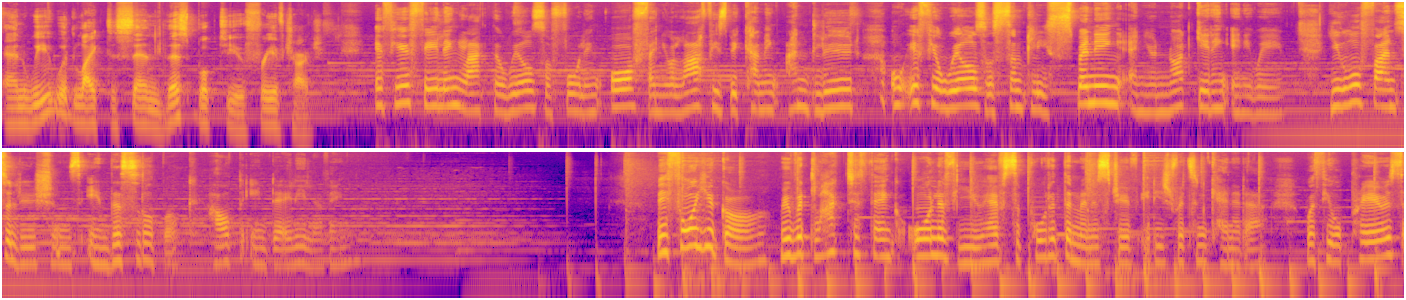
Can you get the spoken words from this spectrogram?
and we would like to send this book to you free of charge. If you're feeling like the wheels are falling off and your life is becoming unglued, or if your wheels are simply spinning and you're not getting anywhere, you will find solutions in this little book, Help in Daily Living. Before you go, we would like to thank all of you who have supported the ministry of It Is Written Canada with your prayers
